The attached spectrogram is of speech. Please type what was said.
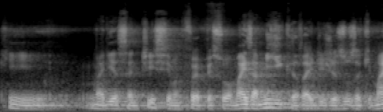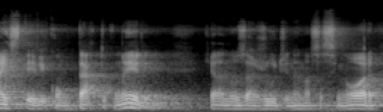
Que Maria Santíssima, que foi a pessoa mais amiga vai, de Jesus, a que mais teve contato com Ele, que ela nos ajude né, Nossa Senhora,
